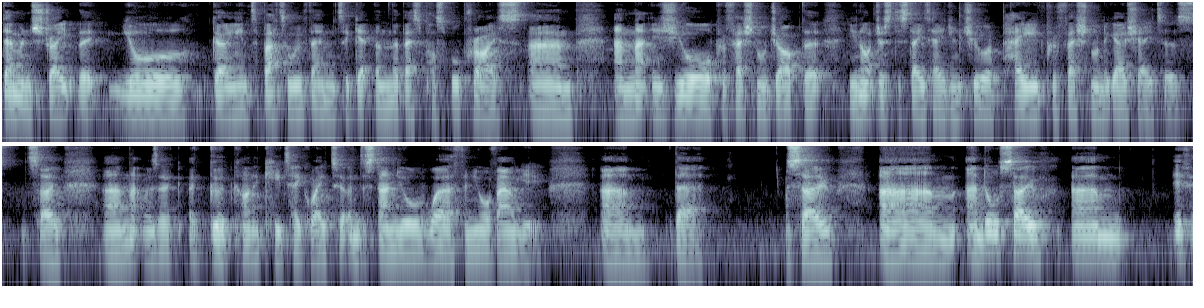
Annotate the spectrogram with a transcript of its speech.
demonstrate that you're going into battle with them to get them the best possible price. Um, and that is your professional job that you're not just estate agents you are paid professional negotiators. So um, that was a, a, good kind of key takeaway to understand your worth and your value um, there. So um, and also um, if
